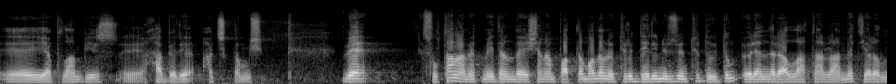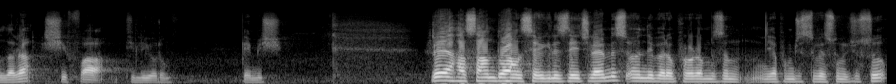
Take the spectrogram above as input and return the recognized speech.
e, yapılan bir e, haberi açıklamış. Ve Sultanahmet Meydanı'nda yaşanan patlamadan ötürü derin üzüntü duydum. Ölenlere Allah'tan rahmet, yaralılara şifa diliyorum demiş. Ve Hasan Doğan sevgili izleyicilerimiz Ön Libero programımızın yapımcısı ve sunucusu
